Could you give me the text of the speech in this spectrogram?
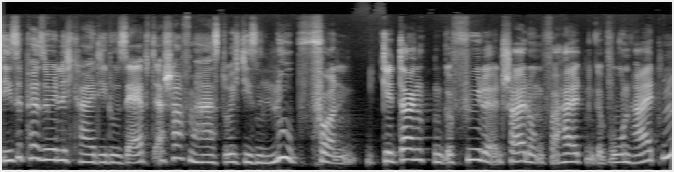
diese Persönlichkeit, die du selbst erschaffen hast durch diesen Loop von Gedanken, Gefühle, Entscheidungen, Verhalten, Gewohnheiten,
